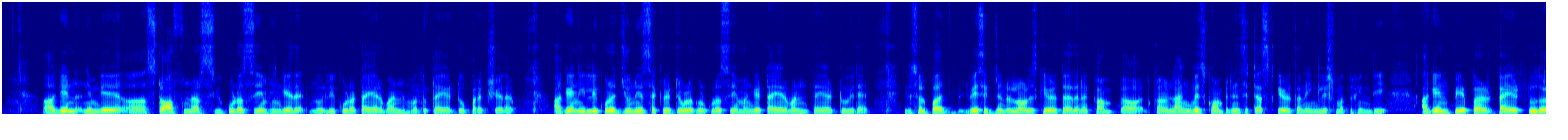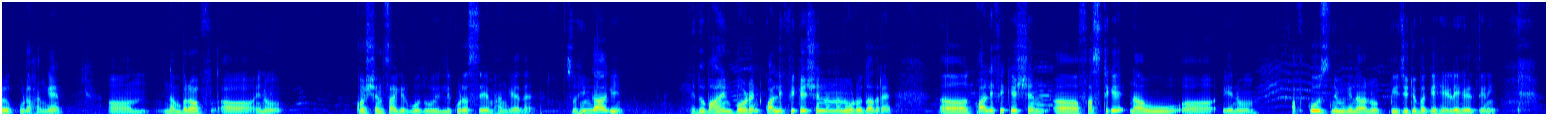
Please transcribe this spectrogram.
ಅಗೇನ್ ನಿಮಗೆ ಸ್ಟಾಫ್ ನರ್ಸ್ಗೂ ಕೂಡ ಸೇಮ್ ಹಿಂಗೆ ಇದೆ. ಇಲ್ಲಿ ಕೂಡ ಟೈರ್ ಒನ್ ಮತ್ತು ಟೈರ್ ಟು ಪರೀಕ್ಷೆ ಇದೆ. ಅಗೇನ್ ಇಲ್ಲಿ ಕೂಡ ಜೂನಿಯರ್ ಸೆಕ್ರೆಟರಿ ಒಳಗೂ ಕೂಡ ಸೇಮ್ ಹಾಗೆ ಟೈರ್ ಒನ್ ಟೈರ್ ಟು ಇದೆ. ಇದು ಸ್ವಲ್ಪ ಬೇಸಿಕ್ ಜನರಲ್ ನಾಲೆಜ್ ಕೇಳ್ತಾ ಇದ್ದಾನೆ. ಕಾಂಪ್ ಲ್ಯಾಂಗ್ವೇಜ್ ಕಾಂಪಿಟೆನ್ಸಿ ಟೆಸ್ಟ್ ಕೇಳ್ತಾನೆ ಇಂಗ್ಲೀಷ್ ಮತ್ತು ಹಿಂದಿ ಅಗೇನ್ ಪೇಪರ್ ಟೈರ್ ಟೂದೊಳಗೆ ಕೂಡ ಹಾಗೆ ನಂಬರ್ ಆಫ್ ಏನು ಕ್ವಶನ್ಸ್ ಆಗಿರ್ಬೋದು, ಇಲ್ಲಿ ಕೂಡ ಸೇಮ್ ಹಾಗೆ ಇದೆ. ಸೊ ಹೀಗಾಗಿ, ಇದು ಭಾಳ ಇಂಪಾರ್ಟೆಂಟ್ ಕ್ವಾಲಿಫಿಕೇಷನನ್ನು ನೋಡೋದಾದರೆ ಕ್ವಾಲಿಫಿಕೇಷನ್ ಫಸ್ಟ್ಗೆ ನಾವು ಏನು ಅಫ್ಕೋರ್ಸ್ ನಿಮಗೆ ನಾನು ಪಿ ಜಿ ಟಿ ಬಗ್ಗೆ ಹೇಳೇ ಹೇಳ್ತೀನಿ.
